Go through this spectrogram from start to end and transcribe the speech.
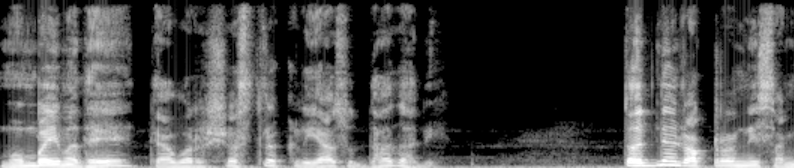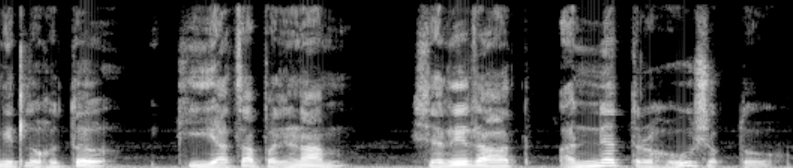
मुंबईमध्ये त्यावर शस्त्रक्रियासुद्धा झाली. तज्ज्ञ डॉक्टरांनी सांगितलं होतं की याचा परिणाम शरीरात अन्यत्र होऊ शकतो.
